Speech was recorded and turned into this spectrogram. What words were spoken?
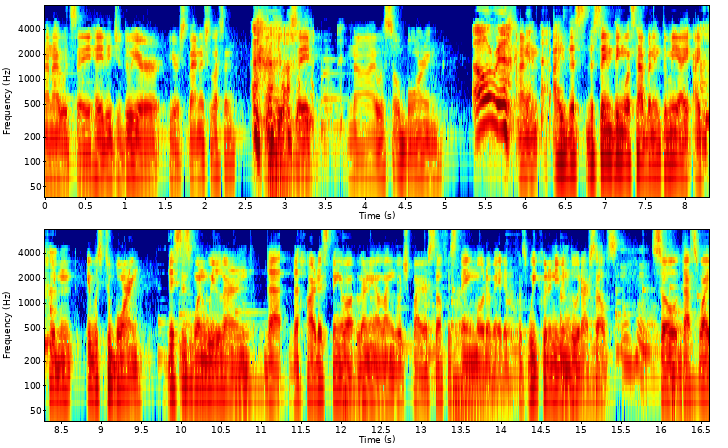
and I would say, "Hey, did you do your your Spanish lesson?" And he would say, "Nah, it was so boring." Oh, really? And I this, the same thing was happening to me. I, Uh-huh. Couldn't. It was too boring. This is when we learned that the hardest thing about learning a language by yourself is staying motivated because we couldn't even do it ourselves. Mm-hmm. So that's why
